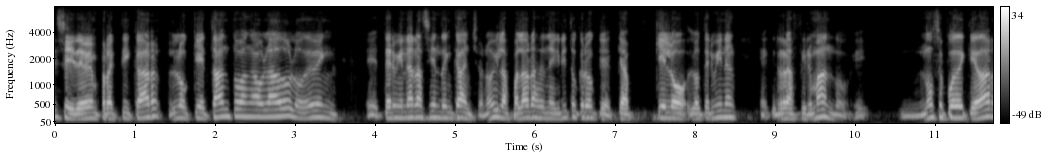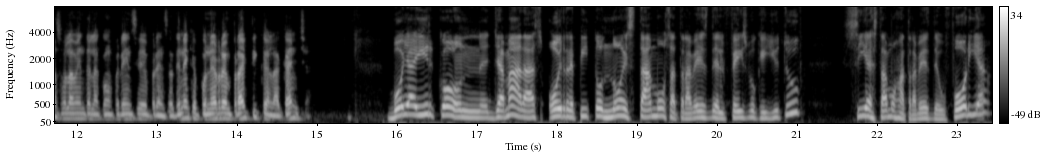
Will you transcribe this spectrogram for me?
Sí, deben practicar lo que tanto han hablado, lo deben eh, terminar haciendo en cancha, ¿no? Y las palabras de Negrito creo que, que, que lo, lo, terminan eh, reafirmando. Eh, no se puede quedar solamente en la conferencia de prensa, tienes que ponerlo en práctica en la cancha. Voy a ir con llamadas. Hoy, repito, no estamos a través del Facebook y YouTube. Sí estamos a través de Euforia,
